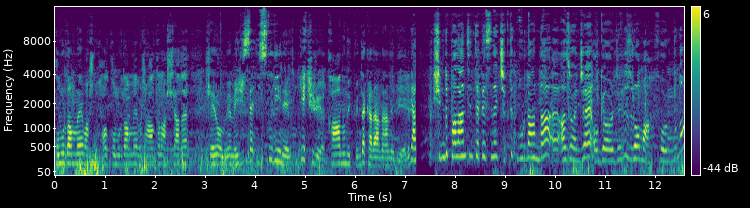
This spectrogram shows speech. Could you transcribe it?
homurdanmaya başlıyor. Halk homurdanmaya başlıyor. Halkın aşağıda şey olmuyor. Meclisten istediğini geçiriyor. Kanun hükmünde kararname diyelim. Şimdi Palantin Tepesi'ne çıktık. Buradan da e, az önce o gördüğünüz Roma Forumu'nu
